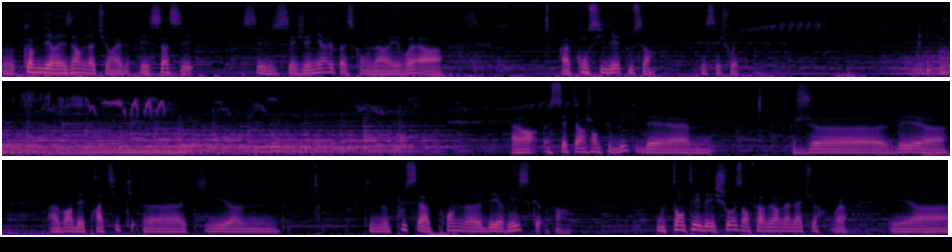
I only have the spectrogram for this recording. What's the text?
euh, comme des réserves naturelles. Et ça, c'est génial parce qu'on arriverait à, concilier tout ça. Et c'est chouette. Alors cet argent public, ben, euh, je vais euh, avoir des pratiques qui, qui me poussent à prendre des risques, enfin ou tenter des choses en faveur de la nature. Voilà. Et euh,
